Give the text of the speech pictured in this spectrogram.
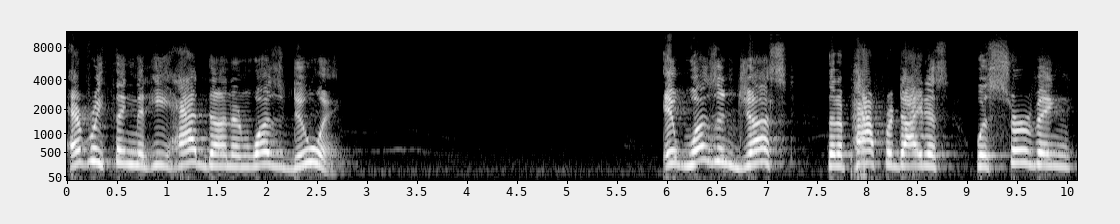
everything that he had done and was doing. It wasn't just that Epaphroditus was serving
